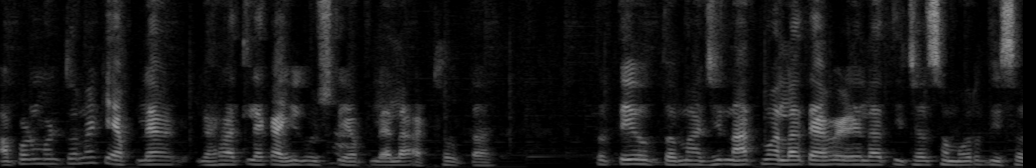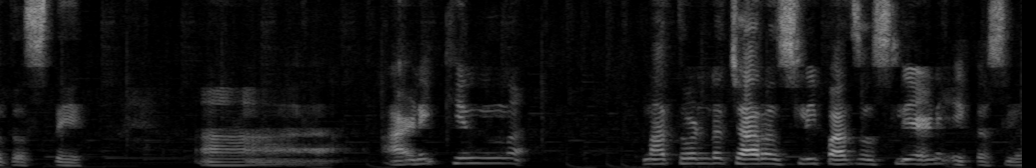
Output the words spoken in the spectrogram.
आपण म्हणतो ना की आपल्या घरातल्या काही गोष्टी आपल्याला आठवतात. तर ते होतं. माझी नात मला त्यावेळेला तिच्यासमोर दिसत असते. आणखीन नातवंड चार असली पाच असली आणि एक असलं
